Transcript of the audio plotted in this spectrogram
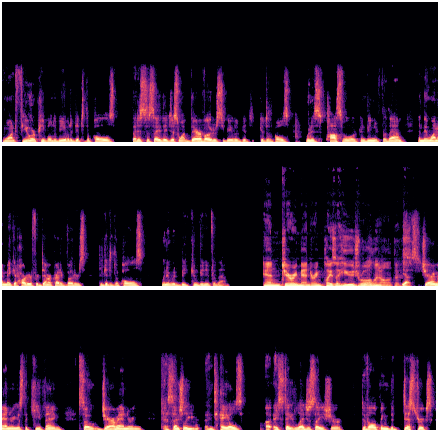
want fewer people to be able to get to the polls that is to say, they just want their voters to be able to get, get to the polls when it's possible or convenient for them. And they want to make it harder for Democratic voters to get to the polls when it would be convenient for them. And gerrymandering plays a huge role in all of this. Yes, gerrymandering is the key thing. So, gerrymandering essentially entails a, state legislature developing the districts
